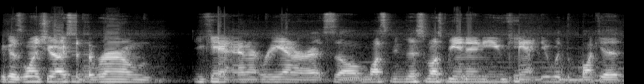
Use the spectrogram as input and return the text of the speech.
Because once you exit the room, you can't enter, re-enter it, so must be this must be an ending you can't do with the bucket.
